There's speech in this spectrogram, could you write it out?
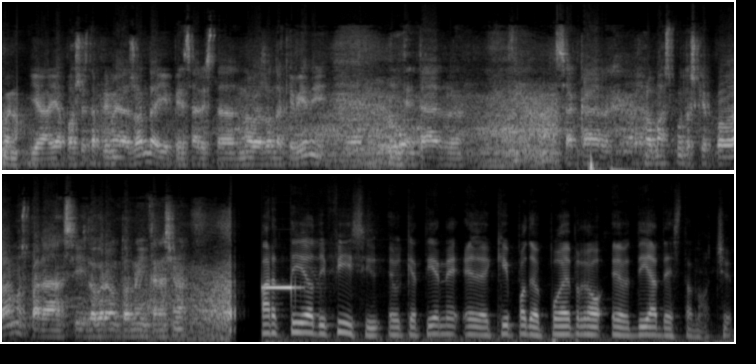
bueno ya, pasó esta primera ronda y pensar esta nueva ronda que viene e intentar sacar los más puntos que podamos para así lograr un torneo internacional. Partido difícil el que tiene el equipo del pueblo el día de esta noche.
